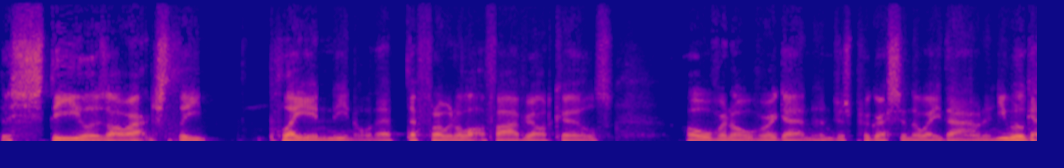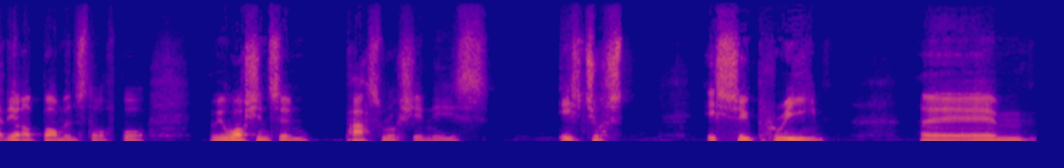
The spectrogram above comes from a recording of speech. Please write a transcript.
the Steelers are actually playing. You know, they're they're throwing a lot of five yard curls over and over again and just progressing their way down. And you will get the odd bomb and stuff, but I mean, Washington pass rushing is is just is supreme. Um,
